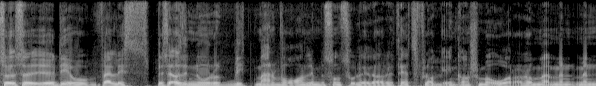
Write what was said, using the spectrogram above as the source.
Så, så, det er jo veldig spesielt. Altså, nå har det blitt mer vanlig med sånn solidaritetsflagging kanskje med åra, men, men,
